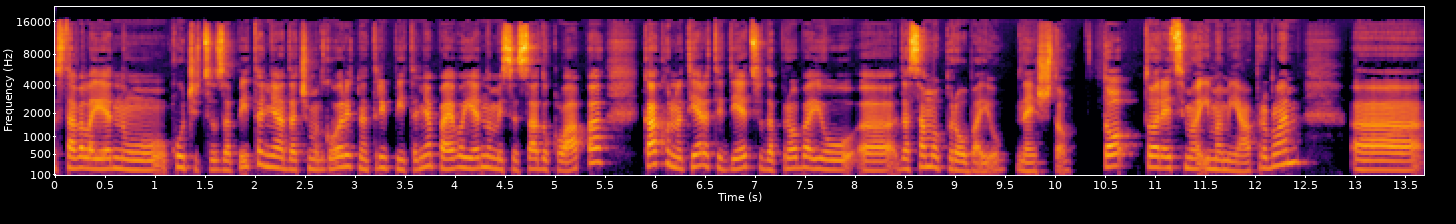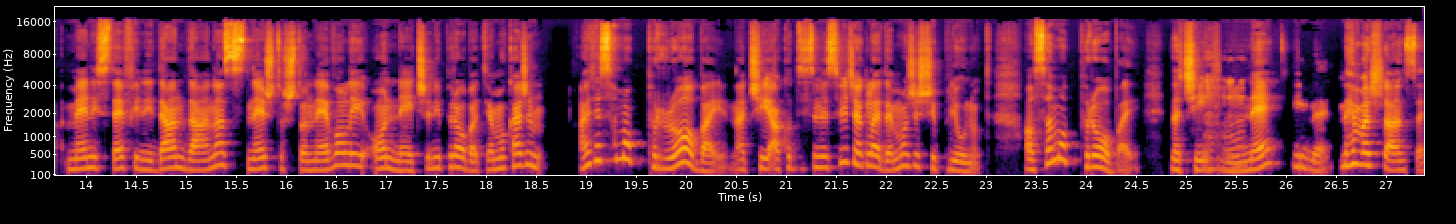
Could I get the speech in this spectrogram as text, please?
stavila jednu kućicu za pitanja da ćemo odgovoriti na tri pitanja, pa evo jedno mi se sad uklapa. Kako natjerati djecu da probaju, da samo probaju nešto? To, to recimo imam i ja problem. Meni Stefini dan danas nešto što ne voli, on neće ni probati. Ja mu kažem, ajde samo probaj. Znači, ako ti se ne sviđa, gledaj, možeš i pljunut. Ali samo probaj. Znači, mhm. ne i ne. Nema šanse.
